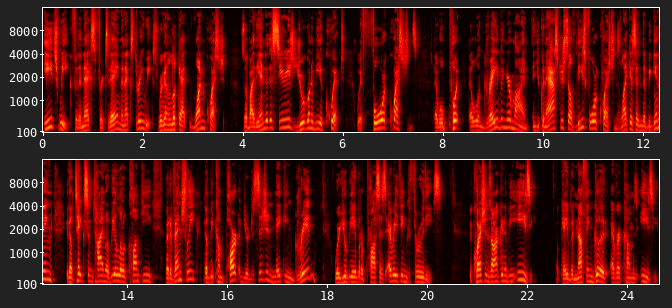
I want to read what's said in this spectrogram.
each week for the next for today and the next 3 weeks, we're going to look at one question. So by the end of the series, you're going to be equipped with four questions that will put that will engrave in your mind and you can ask yourself these four questions. Like i said in the beginning it'll take some time it'll be a little clunky but eventually they'll become part of your decision making grid where you'll be able to process everything through these. The questions aren't going to be easy okay? But nothing good ever comes easy.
